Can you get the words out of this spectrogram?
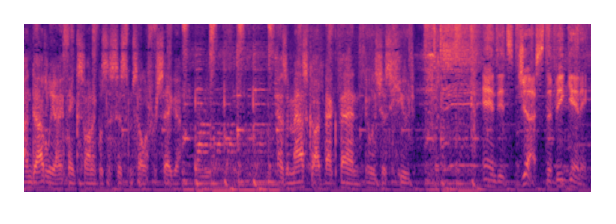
undoubtedly, I think Sonic was a system seller for Sega. As a mascot back then, it was just huge. And it's just the beginning.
